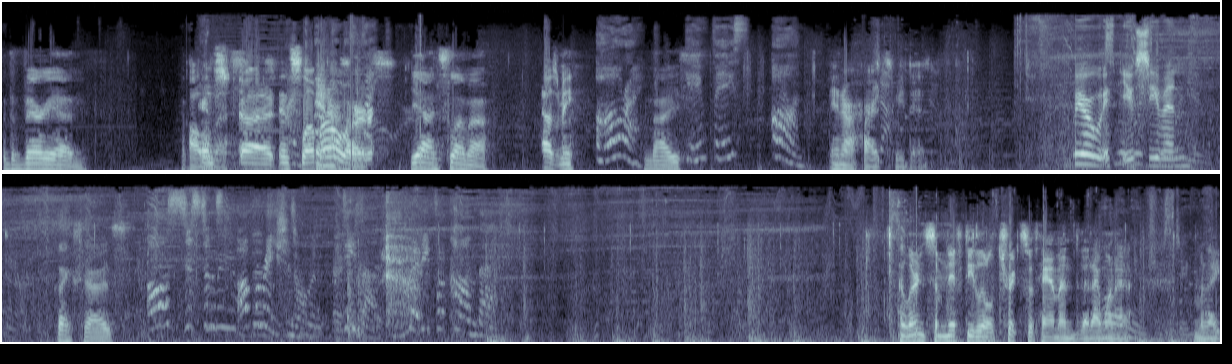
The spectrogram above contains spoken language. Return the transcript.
At the very end. All In, of us. uh, in slow In our mo or. Yeah, in slow mo. that was me. Alright, Nice. game face on. In our hearts, we did. We were with you, Steven. Thanks, guys. All systems operational. D.Va, ready for combat. I learned some nifty little tricks with Hammond that I wanna, I'm gonna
